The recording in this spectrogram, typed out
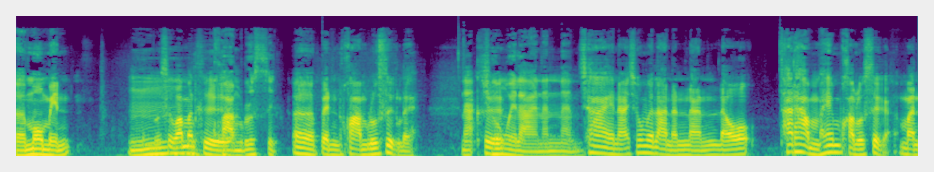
อโมเมนต์อืรู้สึกว่ามันคือความรู้สึก เออ เป็นความรู้สึกเลย ณคือช่วงเวลานั้นใช่นะ ช่วงเวลานั้นๆ แล้วถ้าทำให้ความรู้สึกอะมัน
